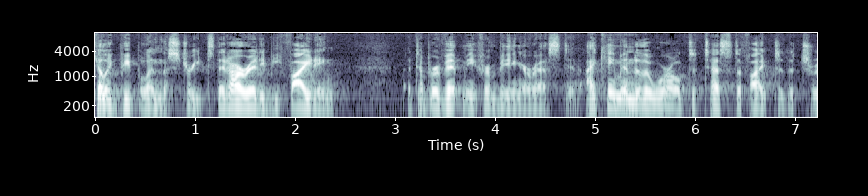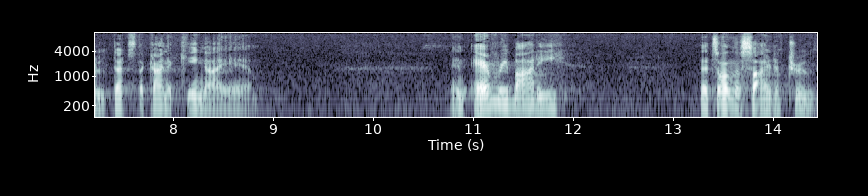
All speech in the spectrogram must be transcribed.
killing people in the streets. They'd already be fighting uh, to prevent me from being arrested. I came into the world to testify to the truth. That's the kind of king I am. And everybody that's on the side of truth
